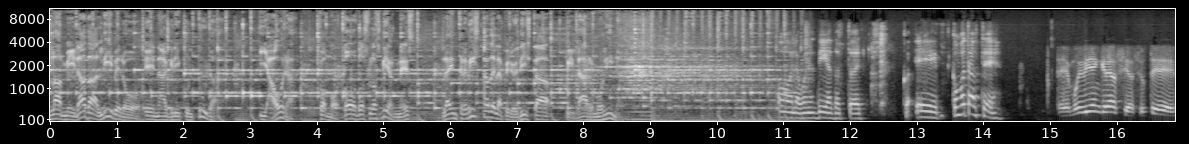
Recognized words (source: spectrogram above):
La mirada libero en agricultura. Y ahora, como todos los viernes, la entrevista de la periodista Pilar Molina. Hola, buenos días, doctor. Eh, ¿Cómo está usted? Eh, muy bien, gracias. Usted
